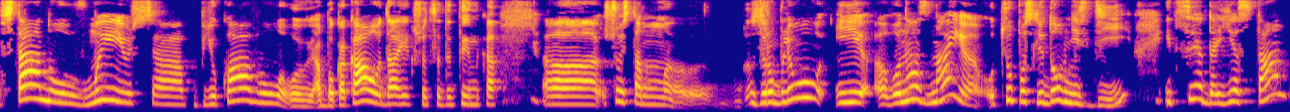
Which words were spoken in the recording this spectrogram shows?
встану, вмиюся, поп'ю каву або какао, да, якщо це дитинка, е, щось там е, зроблю, і вона знає цю послідовність дій, і це дає стан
